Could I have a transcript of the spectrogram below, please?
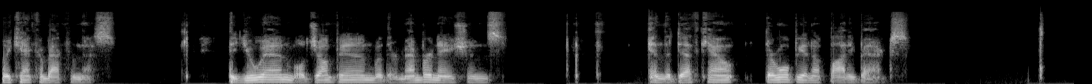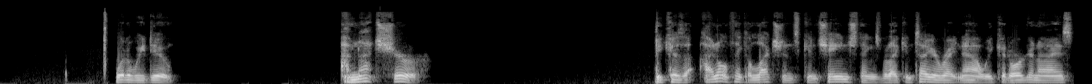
We can't come back from this. The UN will jump in with their member nations and the death count, there won't be enough body bags. What do we do? I'm not sure. Because I don't think elections can change things, but I can tell you right now, we could organize,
